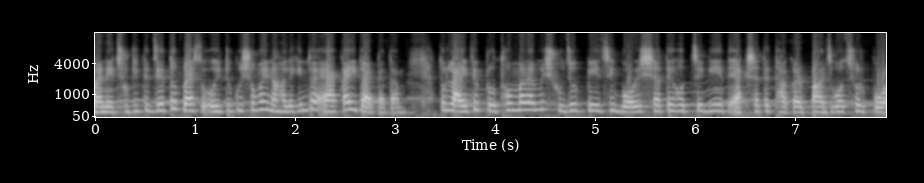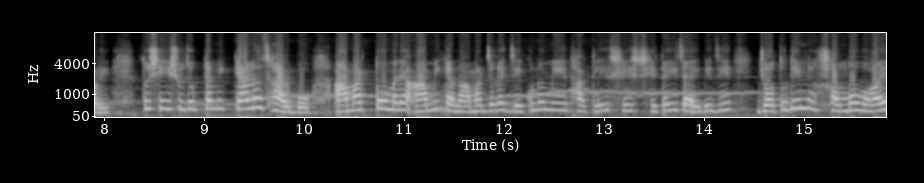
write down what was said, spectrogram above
মানে ছুটিতে যেত, ব্যাস ওইটুকু সময় না হলে কিন্তু একাই কাটাতাম। তো লাইফে প্রথমবার আমি সুযোগ পেয়েছি বরের সাথে হচ্ছে গিয়ে একসাথে থাকার পাঁচ বছর পরে। তো সেই সুযোগটা আমি কেন ছাড়বো? আমার তো মানে আমি কেন? আমার জায়গায় যে কোনো মেয়ে থাকলেই সে সেটাই চাইবে যে যতদিন সম্ভব হয়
